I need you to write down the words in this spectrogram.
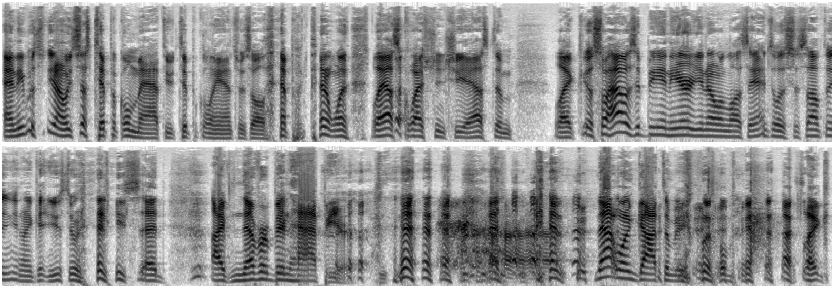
and he was, you know, he's just typical Matthew, typical answers, all that. But then one last question, she asked him, like, so how is it being here, you know, in Los Angeles or something? You know, getting used to it. And he said, "I've never been happier." and that one got to me a little bit. I was like,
